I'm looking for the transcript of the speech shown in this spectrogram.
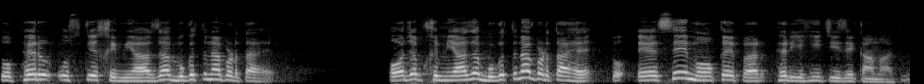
تو پھر اس کے خمیازہ بھگتنا پڑتا ہے۔ اور جب خمیازہ بھگتنا پڑتا ہے تو ایسے موقع پر پھر یہی چیزیں کام آتی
